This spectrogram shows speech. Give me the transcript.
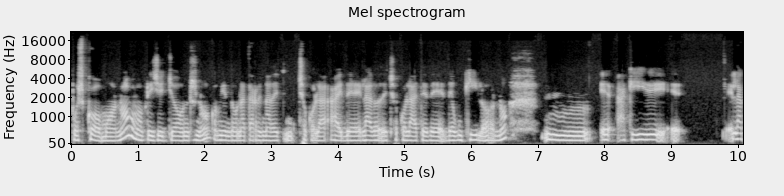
pues como, ¿no? Como Bridget Jones, ¿no? Comiendo una tarrina de chocolate, de helado de chocolate de, un kilo, ¿no? Mm, eh, aquí eh, la,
